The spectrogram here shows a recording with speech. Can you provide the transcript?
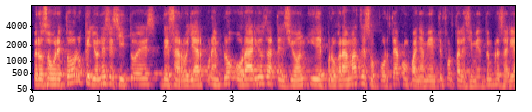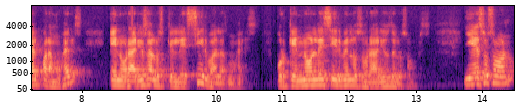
Pero sobre todo lo que yo necesito es desarrollar, por ejemplo, horarios de atención y de programas de soporte, acompañamiento y fortalecimiento empresarial para mujeres en horarios a los que les sirva a las mujeres, porque no les sirven los horarios de los hombres. Y esos son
